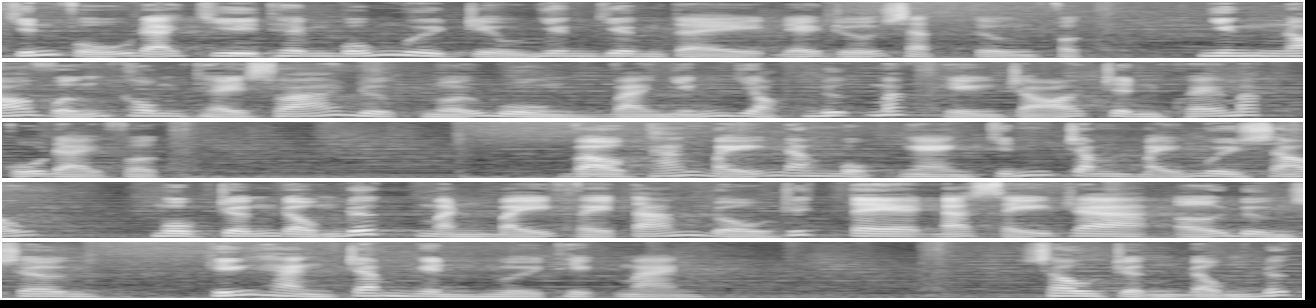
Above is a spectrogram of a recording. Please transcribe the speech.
Chính phủ đã chi thêm 40 triệu nhân dân tệ để rửa sạch tượng Phật, nhưng nó vẫn không thể xóa được nỗi buồn và những giọt nước mắt hiện rõ trên khóe mắt của Đại Phật. Vào tháng 7 năm 1976, một trận động đất mạnh 7,8 độ Richter đã xảy ra ở Đường Sơn, khiến hàng trăm nghìn người thiệt mạng. Sau trận động đất,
